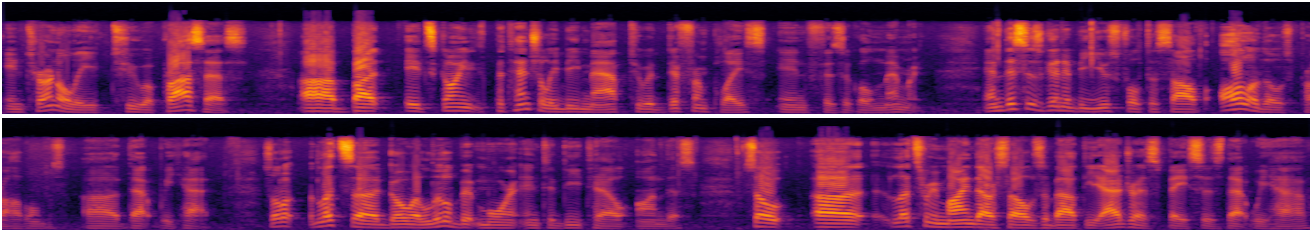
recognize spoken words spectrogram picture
internally to a process. Uh, but it's going to potentially be mapped to a different place in physical memory. And this is going to be useful to solve all of those problems uh, that we had. So let's uh, go a little bit more into detail on this. So uh, let's remind ourselves about the address spaces that we have.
